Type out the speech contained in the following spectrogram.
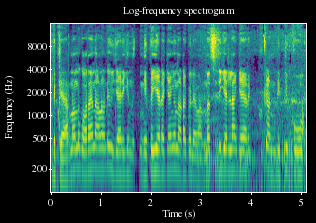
ഇത് കയറണമെന്ന് കുറേ നാളുകൊണ്ട് വിചാരിക്കുന്നു. ഇനിയിപ്പോൾ ഈ ഇടയ്ക്ക് അങ്ങ് നടക്കില്ല വന്ന സ്ഥിതിക്ക് എല്ലാം കയറി കണ്ടിട്ട് പോവാം.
